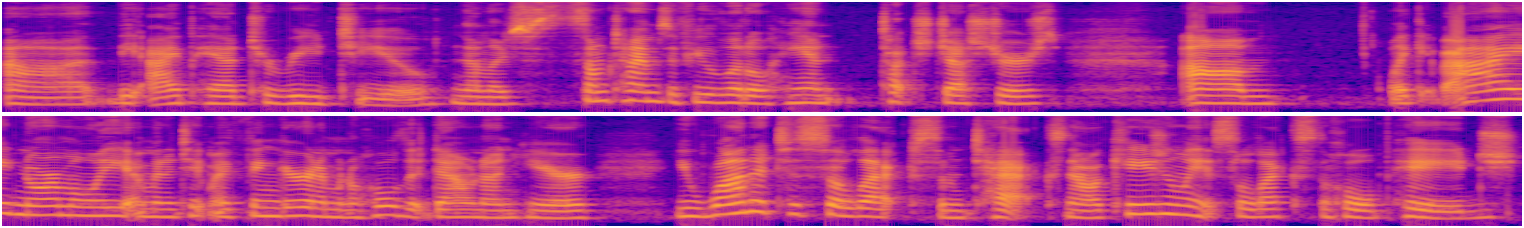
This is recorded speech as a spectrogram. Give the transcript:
uh, the iPad to read to you. Now there's sometimes a few little hand touch gestures. Um, like if I normally, I'm going to take my finger and I'm going to hold it down on here. You want it to select some text. Now occasionally it selects the whole page.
